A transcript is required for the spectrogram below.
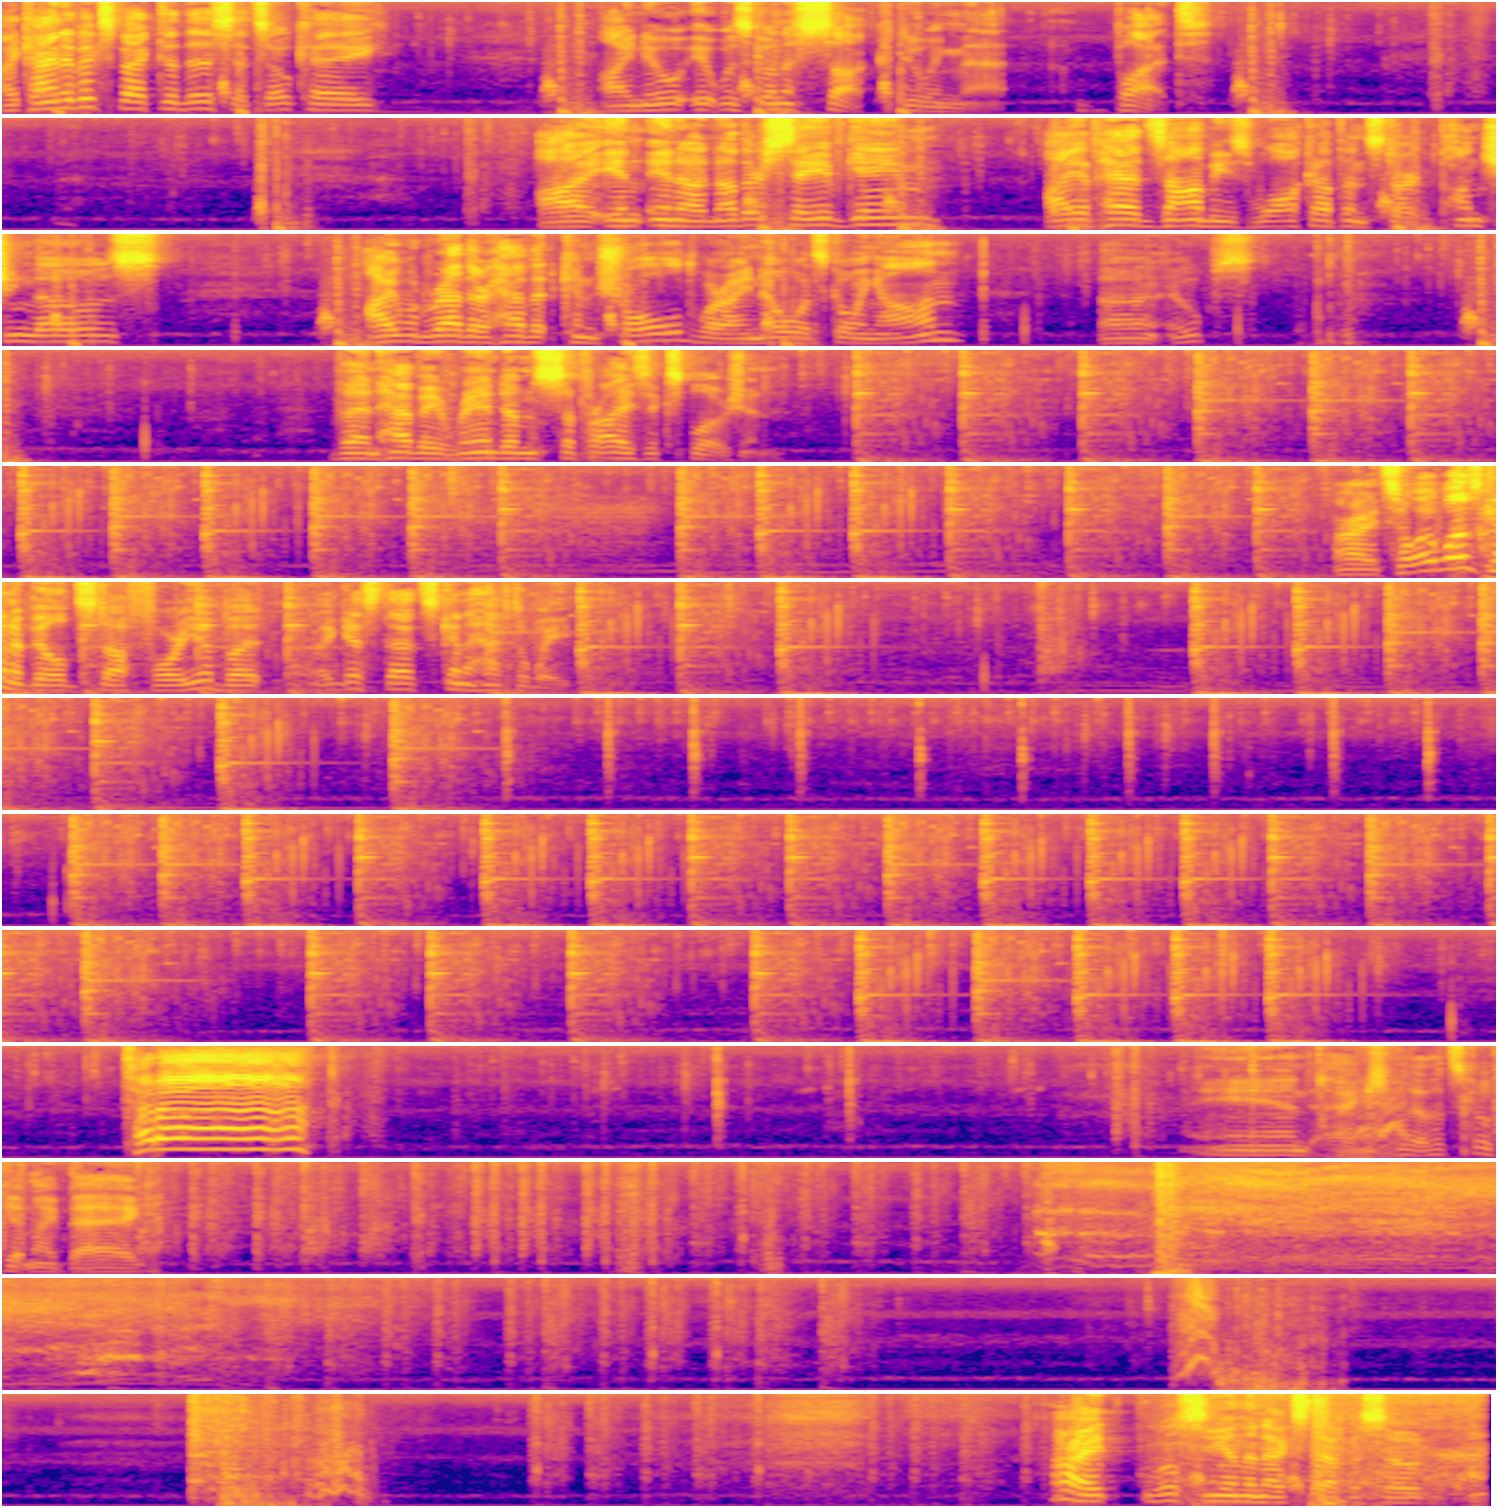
I kind of expected this. It's okay. I knew it was going to suck doing that. But... I in, in another save game, I have had zombies walk up and start punching those. I would rather have it controlled where I know what's going on. Uh, oops. Than have a random surprise explosion. Alright, so I was going to build stuff for you, but I guess that's going to have to wait. Ta-da! And actually, let's go get my bag. All right, we'll see you in the next episode.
